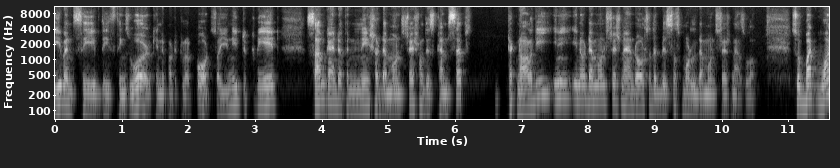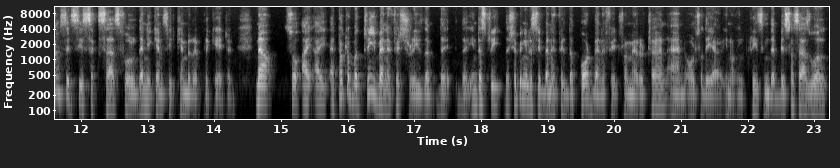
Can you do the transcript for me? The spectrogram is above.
even see if these things work in a particular port. So you need to create some kind of an initial demonstration of this concept technology you know demonstration and also the business model demonstration as well. So but once it is successful then you can see it can be replicated. Now so I, I, I talked about three beneficiaries the, the the industry the shipping industry benefit the port benefit from a return and also they are you know increasing their business as well.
